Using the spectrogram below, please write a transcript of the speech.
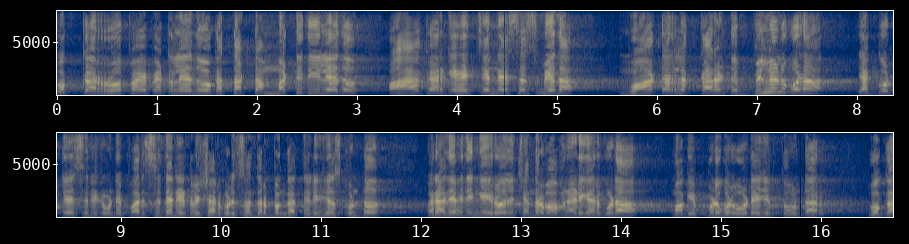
ఒక్క రూపాయి పెట్టలేదు ఒక తట్ట మట్టి తీయలేదు. ఆఖరికి హెచ్ఎన్ఎస్ఎస్ మీద మోటార్ల కరెంటు బిల్లులు కూడా ఎగ్గొట్టేసినటువంటి పరిస్థితి అనే విషయాన్ని కూడా సందర్భంగా తెలియజేసుకుంటూ మరి అదేవిధంగా ఈరోజు చంద్రబాబు నాయుడు గారు కూడా మాకు ఎప్పుడు కూడా ఓటే చెప్తూ ఉంటారు. ఒక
